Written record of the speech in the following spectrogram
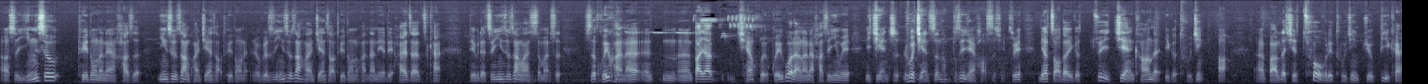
啊，是营收推动的呢，还是应收账款减少推动的？如果是应收账款减少推动的话，那你也得还在看，对不对？这应收账款是什么？是是回款呢？嗯嗯嗯，大家钱回回过来了呢，还是因为你减值？如果减值，那不是一件好事情。所以你要找到一个最健康的一个途径啊，呃，把那些错误的途径就避开。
